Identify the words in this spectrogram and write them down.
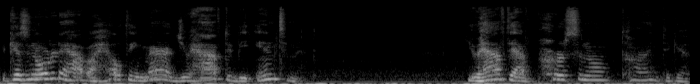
Because in order to have a healthy marriage, you have to be intimate. You have to have personal time together.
